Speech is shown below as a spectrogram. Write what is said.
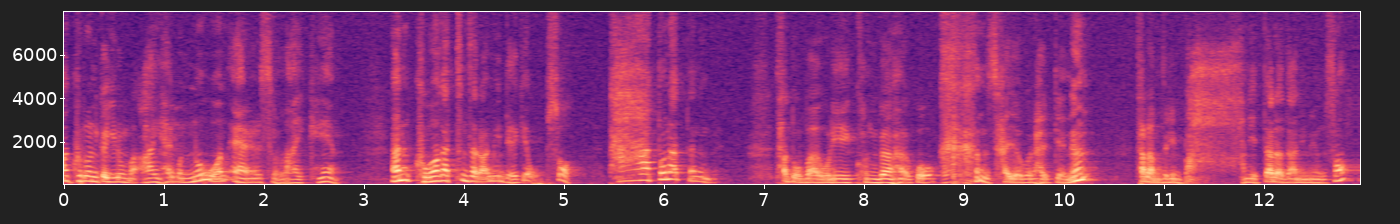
아, 그러니까 이러면 I have no one else like him. 나는 그와 같은 사람이 내게 없어. 다 떠났다는 거예요. 사도 바울이 건강하고 큰 사역을 할 때는 사람들이 많이 따라다니면서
